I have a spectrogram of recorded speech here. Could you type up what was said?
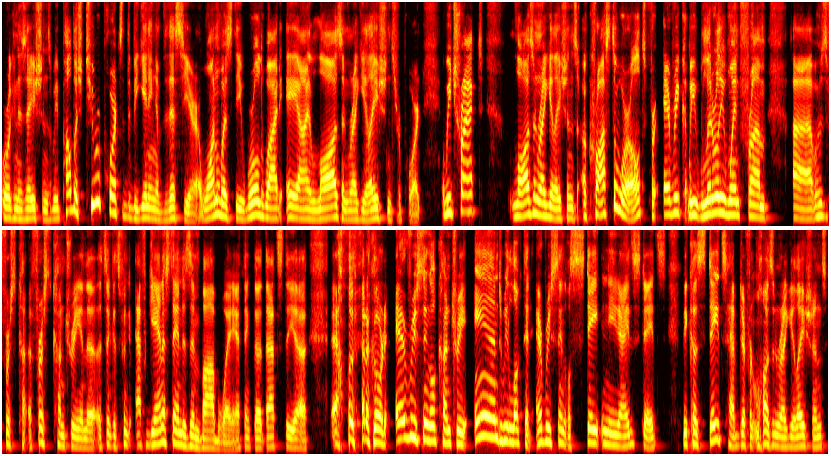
organizations. We published two reports at the beginning of this year. One was the Worldwide AI Laws and Regulations Report. And we tracked laws and regulations across the world for every we literally went from uh what was the first first country in the i think it's afghanistan to zimbabwe. I think that that's the uh alphabetical order. Every single country and we looked at every single state in the united states because states have different laws and regulations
